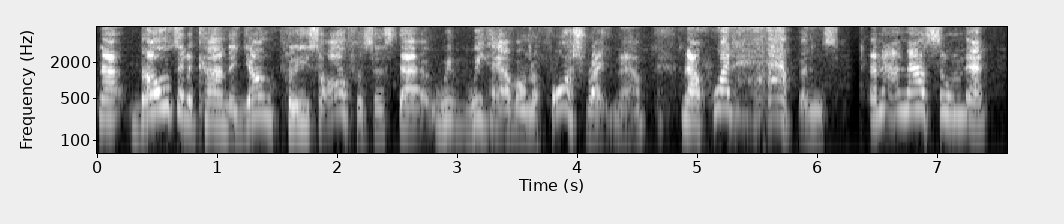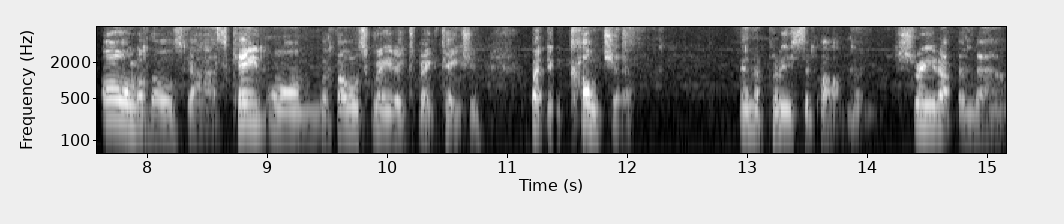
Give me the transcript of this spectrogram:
Now, those are the kind of young police officers that we, we have on the force right now. Now, what happens, and I assume that all of those guys came on with those great expectations, but the culture in the police department, straight up and down,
